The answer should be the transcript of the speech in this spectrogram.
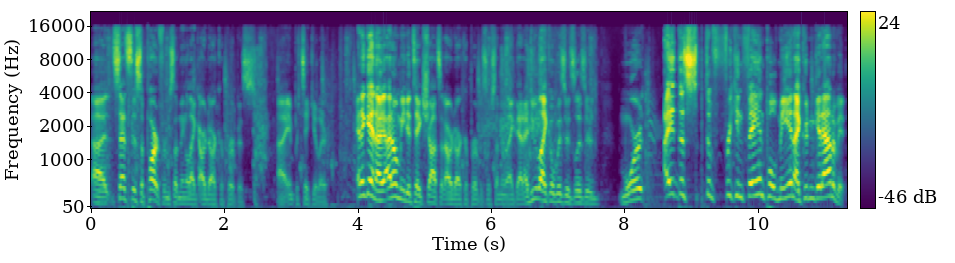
uh, sets this apart from something like Our Darker Purpose, uh, in particular. And again, I, I, don't mean to take shots at Our Darker Purpose or something like that. I do like a Wizard's Lizard more. I the, the freaking fan pulled me in. I couldn't get out of it.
